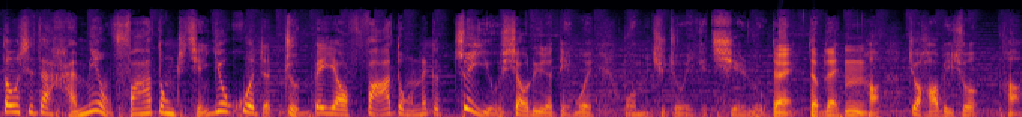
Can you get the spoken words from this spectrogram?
都是在还没有发动之前，又或者准备要发动那个最有效率的点位，我们去做一个切入。对，对不对？嗯，好，就好比说，好，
